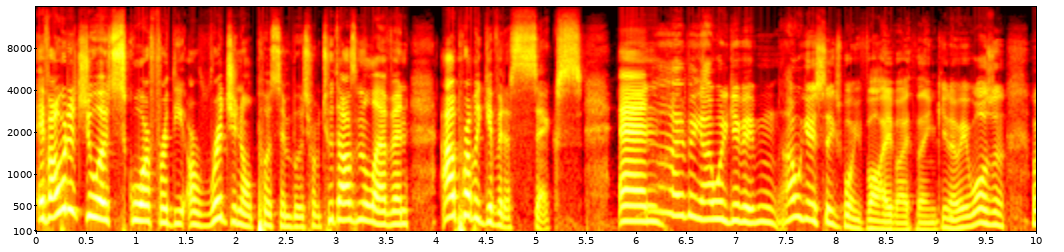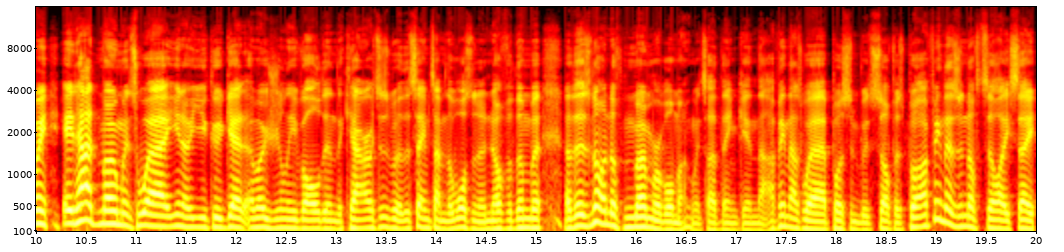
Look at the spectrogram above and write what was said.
if I were to do a score for the original Puss in Boots from 2011, I'll probably give it a six. And I think I would give it. mm, I would give it six point five. I think you know it wasn't. I mean, it had moments where you know you could get emotionally involved in the characters, but at the same time there wasn't enough of them. But uh, there's not enough memorable moments. I think in that. I think that's where Puss in Boots suffers. But I think there's enough to like say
